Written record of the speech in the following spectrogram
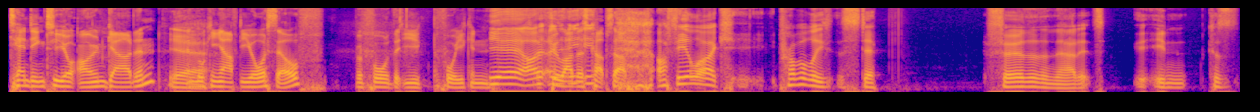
tending to your own garden Yeah. and looking after yourself before that you before you can Yeah, I, fill others' it- cups up. I feel like probably a step further than that. It's in because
